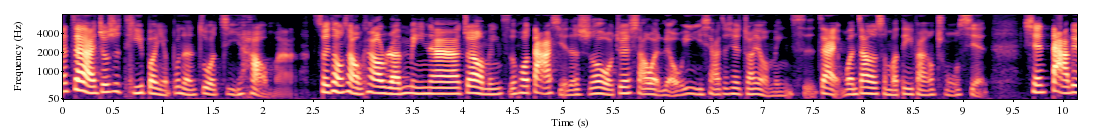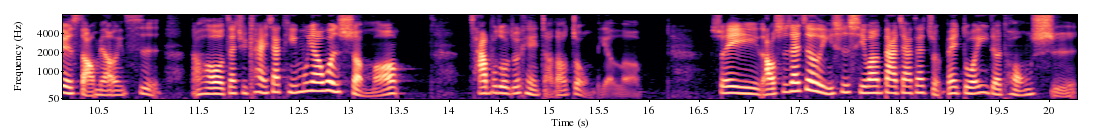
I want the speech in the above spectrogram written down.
那再来就是题本也不能做记号嘛，所以通常我看到人名啊、专有名词或大写的时候，我就会稍微留意一下这些专有名词在文章的什么地方出现，先大略扫描一次，然后再去看一下题目要问什么，差不多就可以找到重点了。所以老师在这里是希望大家在准备多译的同时，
